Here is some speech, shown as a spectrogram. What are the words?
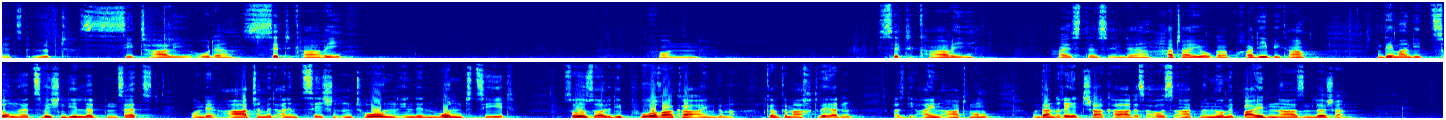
jetzt übt Sitali oder Sitkari von Sitkari heißt es in der Hatha Yoga Pradipika, indem man die Zunge zwischen die Lippen setzt und den Atem mit einem zischenden Ton in den Mund zieht. So soll die Puraka gemacht werden, also die Einatmung, und dann Rechaka, das Ausatmen, nur mit beiden Nasenlöchern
